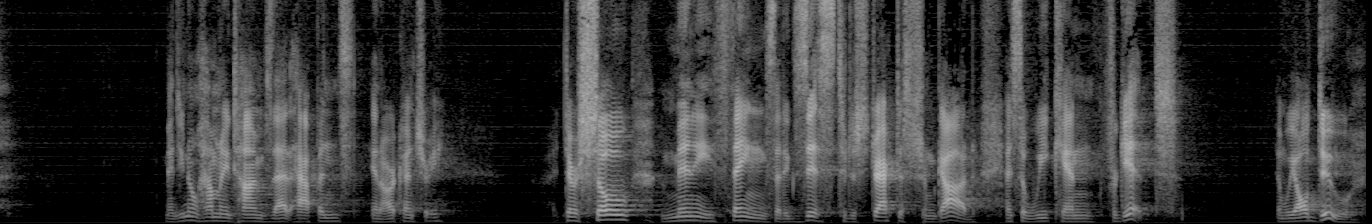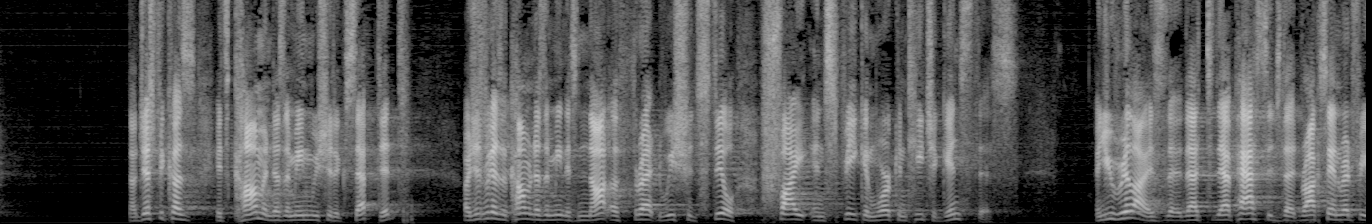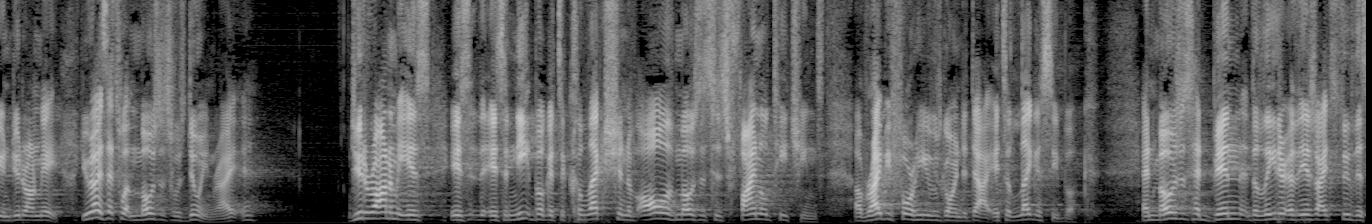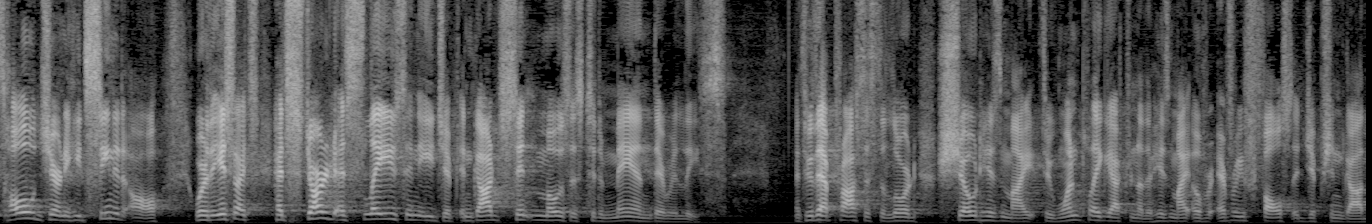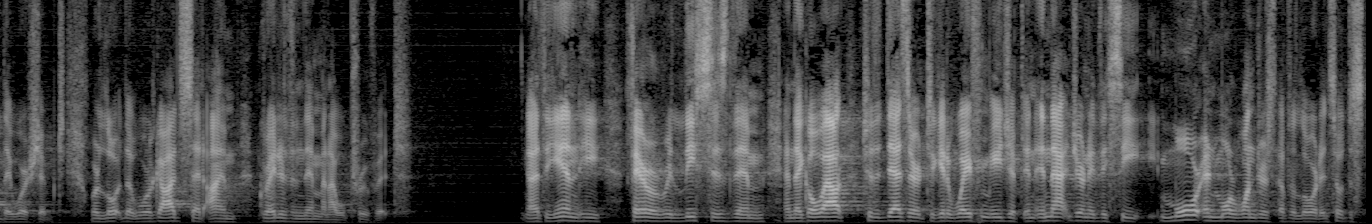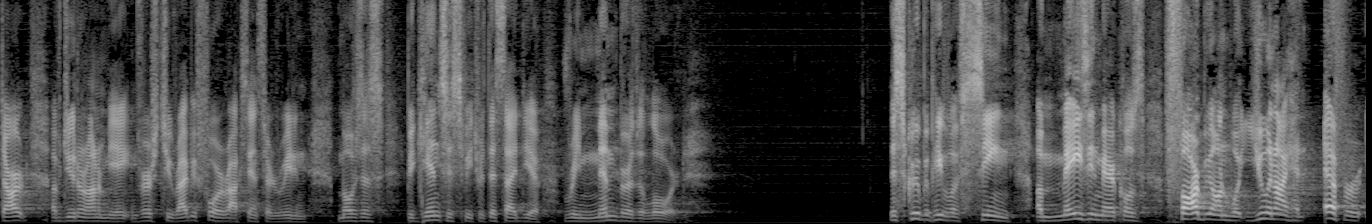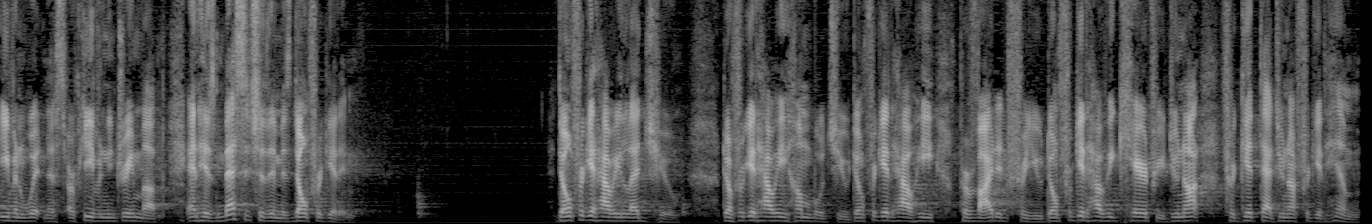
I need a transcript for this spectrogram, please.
Man, do you know how many times that happens in our country? There are so many things that exist to distract us from God, and so we can forget. And we all do. Now, just because it's common doesn't mean we should accept it. Or just because it's common doesn't mean it's not a threat. We should still fight and speak and work and teach against this. And you realize that, that, that passage that Roxanne read for you in Deuteronomy 8, you realize that's what Moses was doing, right? Deuteronomy is, is, is a neat book. It's a collection of all of Moses' final teachings uh, right before he was going to die. It's a legacy book. And Moses had been the leader of the Israelites through this whole journey. He'd seen it all, where the Israelites had started as slaves in Egypt, and God sent Moses to demand their release. And through that process, the Lord showed his might through one plague after another, his might over every false Egyptian god they worshiped, where, Lord, where God said, I am greater than them and I will prove it. And at the end, he, Pharaoh releases them, and they go out to the desert to get away from Egypt. And in that journey, they see more and more wonders of the Lord. And so, at the start of Deuteronomy 8, in verse 2, right before Roxanne started reading, Moses begins his speech with this idea Remember the Lord. This group of people have seen amazing miracles far beyond what you and I had ever even witnessed or even dream up. And his message to them is don't forget him. Don't forget how he led you. Don't forget how he humbled you. Don't forget how he provided for you. Don't forget how he cared for you. Do not forget that. Do not forget him.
